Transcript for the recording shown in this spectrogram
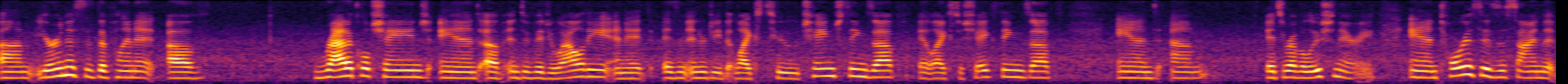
um, Uranus is the planet of radical change and of individuality, and it is an energy that likes to change things up, it likes to shake things up, and um, it's revolutionary. And Taurus is a sign that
